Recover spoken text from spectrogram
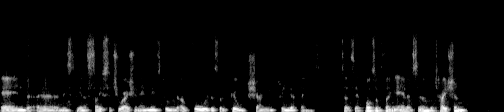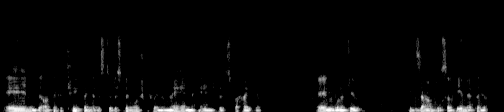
and uh, needs to be in a safe situation and needs to avoid the sort of guilt, shame, fear things. So it's that positive thing and it's an invitation. And I think a key thing is to distinguish between the man and his behaviour. And we want to give examples. So again, that thing of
